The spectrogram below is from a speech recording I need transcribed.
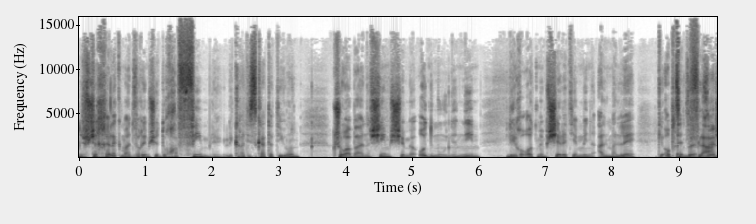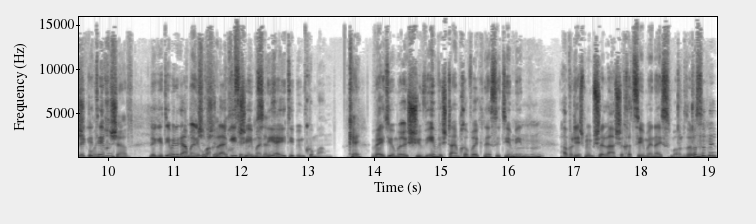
אני חושב שחלק מהדברים שדוחפים לקראת עסקת הטיעון, קשורה באנשים שמאוד מעוניינים לראות ממשלת ימין על מלא כאופציה זה- נפלאה זה שקורית. עכשיו. לגיטימי לגמרי, אני מוכרח להגיד שאם אני הזה. הייתי במקומם, כן. והייתי אומר 72 חברי כנסת ימין, מהמם. אבל יש ממשלה שחצי ממנה היא שמאל, זה לא סביר.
